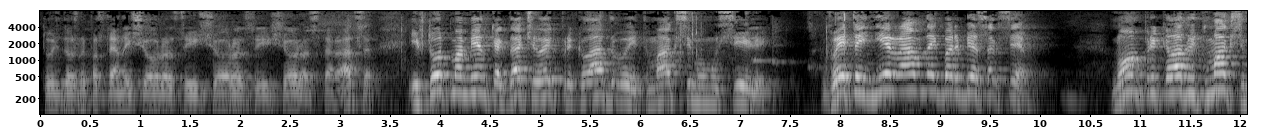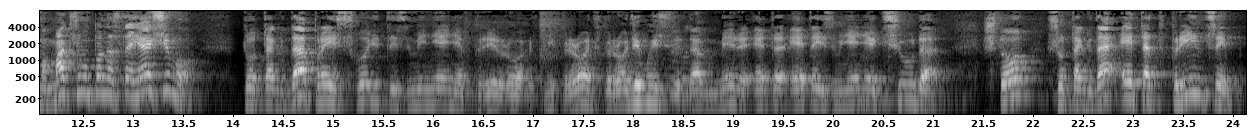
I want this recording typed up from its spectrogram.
То есть должны постоянно еще раз, и еще раз, и еще раз стараться. И в тот момент, когда человек прикладывает максимум усилий в этой неравной борьбе со всем, но он прикладывает максимум, максимум по-настоящему, то тогда происходит изменение в природе, не в природе, в природе мысли, да, в мире, это, это изменение чуда. Что? Что тогда этот принцип,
